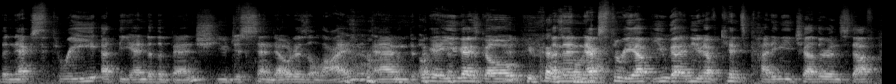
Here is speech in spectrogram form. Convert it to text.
the next three at the end of the bench you just send out as a line, and okay, you guys go, You guys and then next now. three up, you guys, and you'd have kids cutting each other and stuff.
